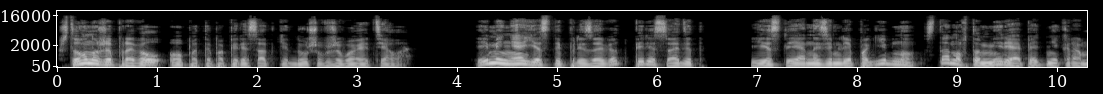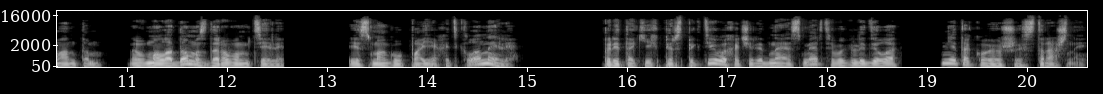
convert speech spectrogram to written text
что он уже провел опыты по пересадке душ в живое тело. И меня, если призовет, пересадит. Если я на земле погибну, стану в том мире опять некромантом, в молодом и здоровом теле, и смогу поехать к Ланелли. При таких перспективах очередная смерть выглядела не такой уж и страшный.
